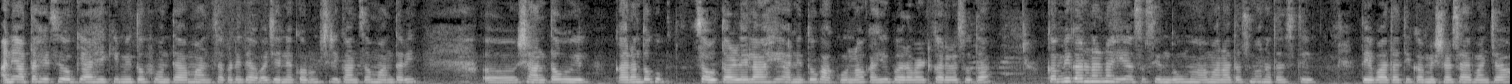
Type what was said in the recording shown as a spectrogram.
आणि आता हेच योग्य आहे की मी तो फोन त्या माणसाकडे द्यावा जेणेकरून श्रीकांतचं मन तरी शांत होईल. कारण तो खूप चवताळलेला आहे आणि तो काकूंना काही बरं वाईट करायला सुद्धा कमी करणार नाही असं सिंधू म- मनातच म्हणत असते. तेव्हा आता ती कमिशनर साहेबांच्या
